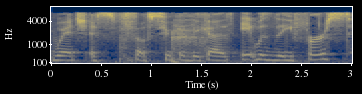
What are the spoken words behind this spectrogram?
which is so stupid because it was the first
